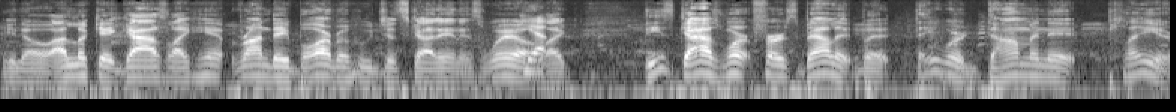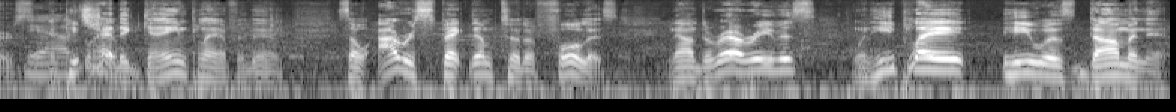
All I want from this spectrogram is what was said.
You know, I look at guys like him, Rondé Barber, who just got in as well. Yep. Like these guys weren't first ballot, but they were dominant players, Yeah, and people had true. the game plan for them. So I respect them to the fullest. Now, Darrelle Revis, when he played, he was dominant.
